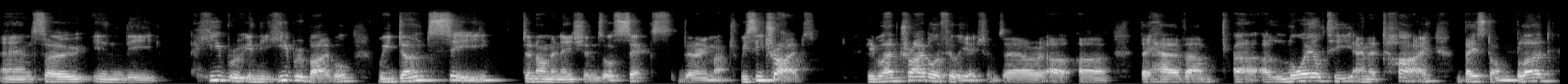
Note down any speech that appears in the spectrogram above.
And so in the Hebrew in the Hebrew Bible, we don't see denominations or sects very much. We see tribes. People have tribal affiliations. Uh, uh, they have um, uh, a loyalty and a tie based on blood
